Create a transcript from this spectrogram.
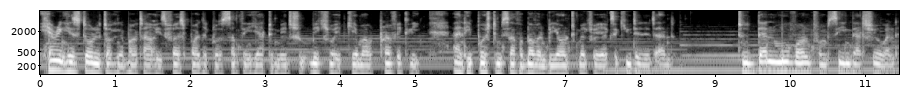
hearing his story, talking about how his first project was something he had to make sure, make sure it came out perfectly, and he pushed himself above and beyond to make sure he executed it, and to then move on from seeing that show and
